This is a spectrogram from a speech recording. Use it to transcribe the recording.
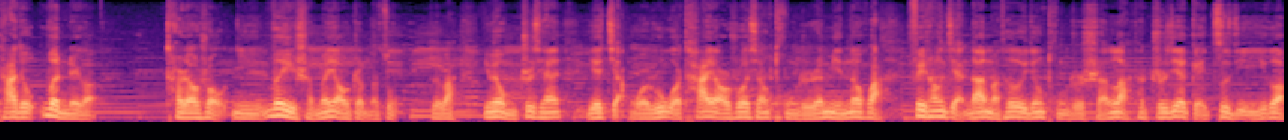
他就问这个叉教授：“你为什么要这么做？对吧？因为我们之前也讲过，如果他要是说想统治人民的话，非常简单嘛，他都已经统治神了，他直接给自己一个。”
